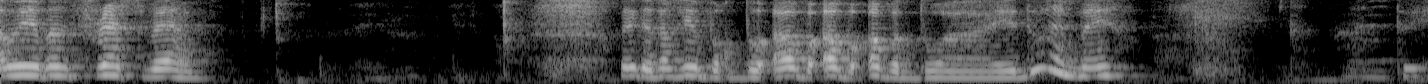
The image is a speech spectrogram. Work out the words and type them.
أو يبان فريش بقى ولكن داخل فوق دو أف أف أف دواي دواي مي دواي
